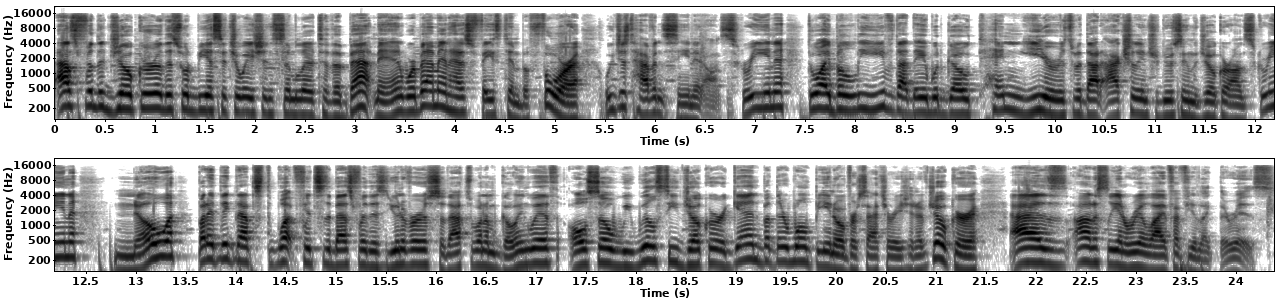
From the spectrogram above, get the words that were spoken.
As for the Joker, this would be a situation similar to the Batman, where Batman has faced him before, we just haven't seen it on screen. Do I believe that they would go 10 years without actually introducing the Joker on screen? No, but I think that's what fits the best for this universe, so that's what I'm going with. Also, we will see Joker again, but there won't be an oversaturation of Joker, as honestly in real life I feel like there is.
